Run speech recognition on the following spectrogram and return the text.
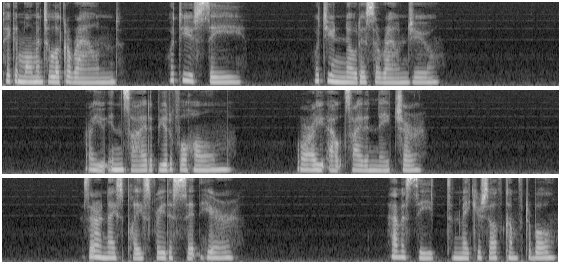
take a moment to look around. What do you see? What do you notice around you? Are you inside a beautiful home or are you outside in nature? Is there a nice place for you to sit here? Have a seat and make yourself comfortable.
